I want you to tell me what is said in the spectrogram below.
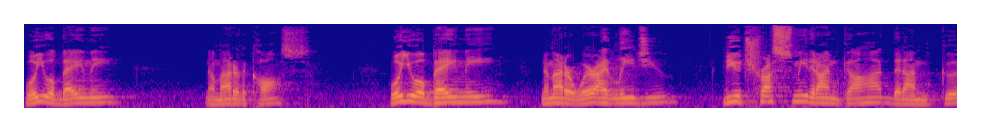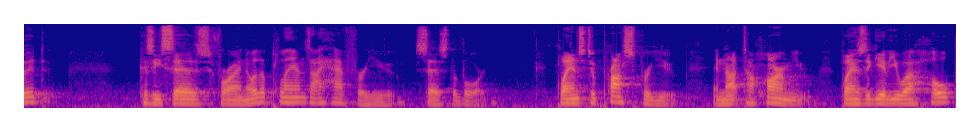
Will you obey me no matter the cost? Will you obey me no matter where I lead you? Do you trust me that I'm God, that I'm good? Because he says, For I know the plans I have for you, says the Lord. Plans to prosper you and not to harm you. Plans to give you a hope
